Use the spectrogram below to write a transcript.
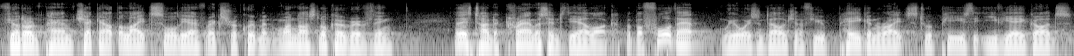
Fyodor and Pam check out the lights, all the extra equipment, one last look over everything. And it's time to cram us into the airlock. But before that, we always indulge in a few pagan rites to appease the EVA gods.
